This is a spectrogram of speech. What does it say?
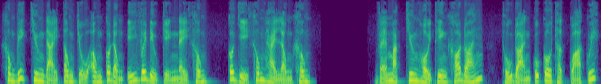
không biết chương đại tông chủ ông có đồng ý với điều kiện này không, có gì không hài lòng không? Vẻ mặt chương hồi thiên khó đoán, thủ đoạn của cô thật quả quyết.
